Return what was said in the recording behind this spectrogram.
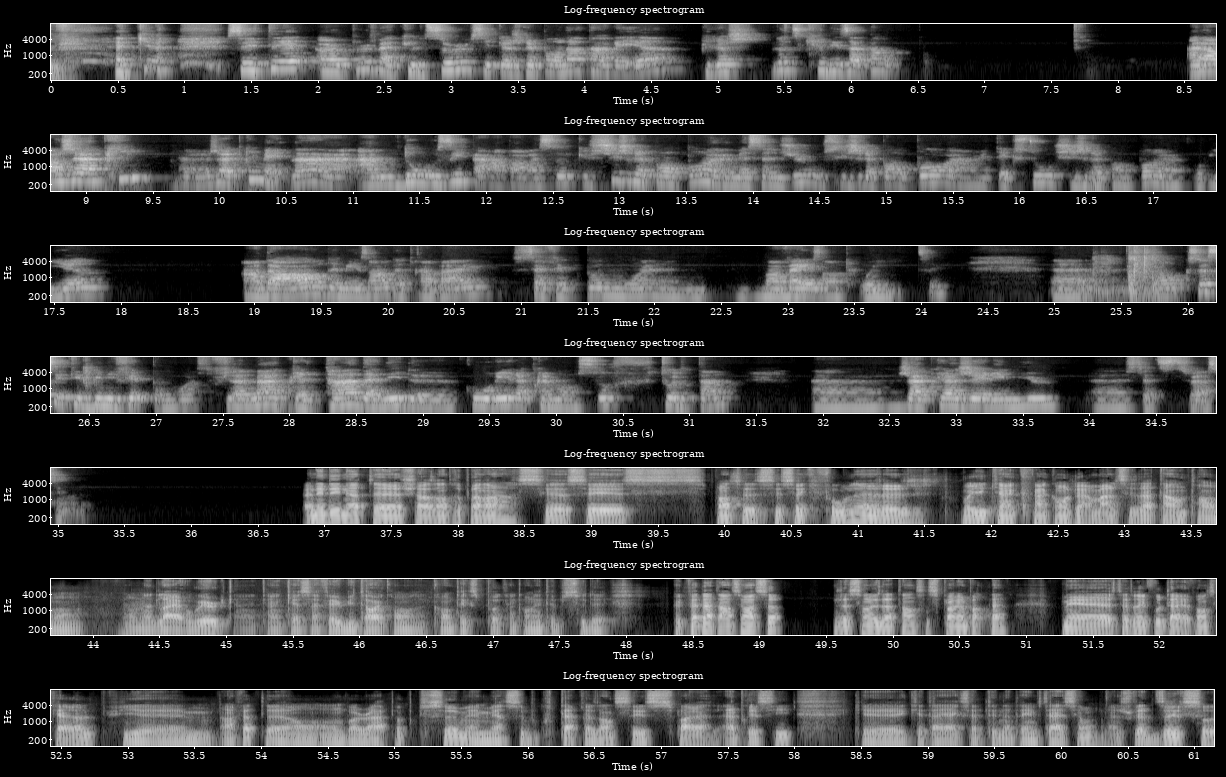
C'était un peu ma culture, c'est que je répondais en temps réel, puis là, là tu crées des attentes. Alors, j'ai appris, euh, j'ai appris maintenant à, me doser par rapport à ça, que si je réponds pas à un messenger ou si je réponds pas à un texto ou si je réponds pas à un courriel en dehors de mes heures de travail, ça fait pas de moi une mauvaise employée. Euh, donc, ça, c'était bénéfique pour moi. Finalement, après tant d'années de courir après mon souffle tout le temps, euh, j'ai appris à gérer mieux cette situation-là. Prenez des notes, chers entrepreneurs. C'est, je pense que c'est ça qu'il faut. vous voyez, quand, quand on gère mal ses attentes, on, a de l'air weird quand, quand, ça fait 8 heures qu'on ne texte pas, quand on est habitué de... faites attention à ça gestion des attentes, c'est super important. Mais euh, c'était très cool ta réponse, Carole. Puis euh, en fait, euh, on, va wrap up tout ça, mais merci beaucoup de ta présence. C'est super apprécié que, que tu aies accepté notre invitation. Je voulais te dire ça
